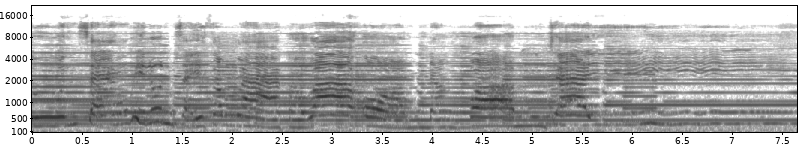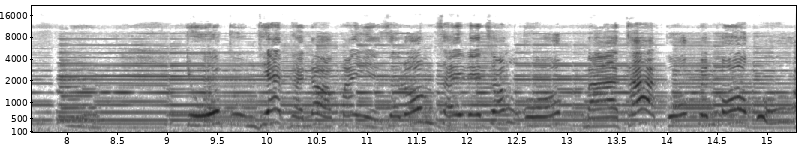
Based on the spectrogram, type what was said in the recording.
ศูนย์แสงที่รุ่นใสสองลาก็ว่าอ่อมดังความใจ จูทุ่มเทียดกันดอกไม้สลมใส่ในช่องอก มาท่ากกเป็นโบคุ้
